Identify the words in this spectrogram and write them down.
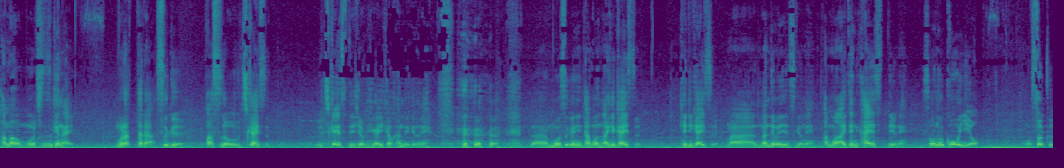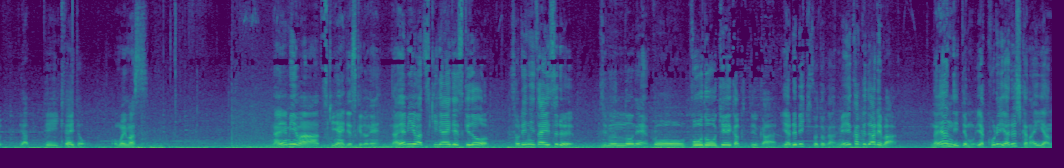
球を持ち続けない。もらったらすぐパスを打ち返す。打ち返す表現がいいか分かんないけどね。もうすぐに球を投げ返す。蹴り返す。まあ何でもいいですけどね。球を相手に返すっていうね。その行為をもう即やっていきたいと思います。悩みは尽きないですけどね。悩みは尽きないですけどそれに対する自分のねこう行動計画というかやるべきことが明確であれば悩んでいてもいやこれやるしかないやん。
